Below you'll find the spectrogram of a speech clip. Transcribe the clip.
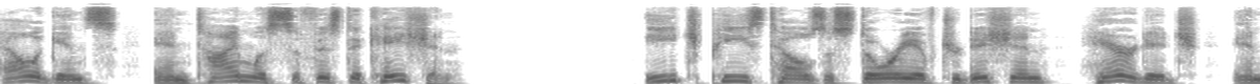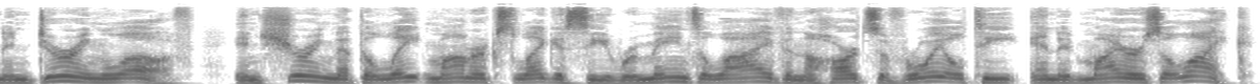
elegance, and timeless sophistication. Each piece tells a story of tradition, heritage, and enduring love, ensuring that the late monarch's legacy remains alive in the hearts of royalty and admirers alike.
